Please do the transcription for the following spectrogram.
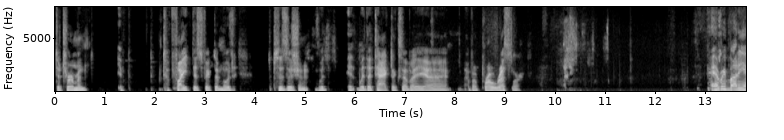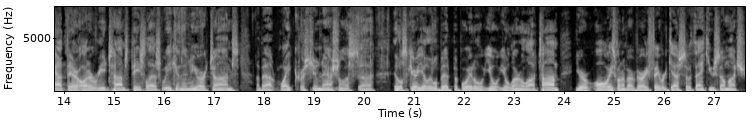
determined if to fight this victimhood position with with the tactics of a uh, of a pro wrestler. Everybody out there ought to read Tom's piece last week in the New York Times about white Christian nationalists. Uh, it'll scare you a little bit, but boy, it'll you'll you'll learn a lot. Tom, you're always one of our very favorite guests, so thank you so much.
